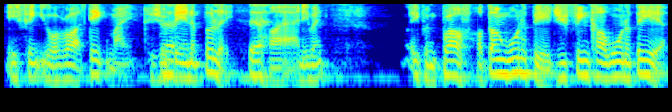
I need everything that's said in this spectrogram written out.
he'd think you're a right dick, mate, because you're Yeah. being a bully. Yeah. Like. And he went, he went, bruv, I don't want to be here. Do you think I want to be here?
